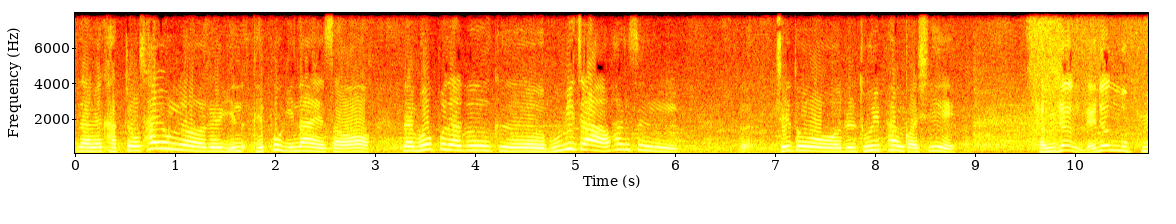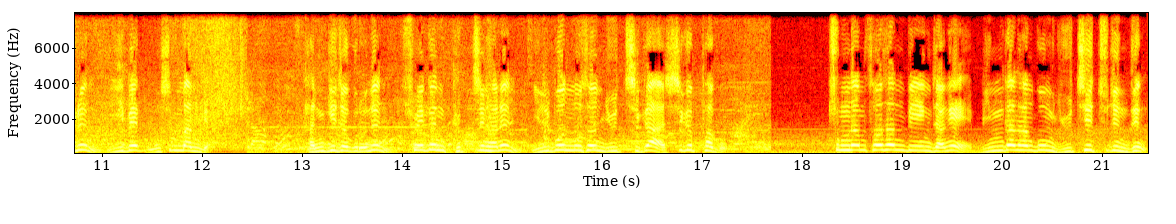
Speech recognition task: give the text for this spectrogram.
그다음에 각종 사용료를 인, 대폭 인하해서 그다음에 무엇보다도 그 무비자 환승 제도를 도입한 것이 당장 내년 목표는 250만 명. 단기적으로는 최근 급증하는 일본 노선 유치가 시급하고 충남 서산 비행장의 민간 항공 유치 추진 등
